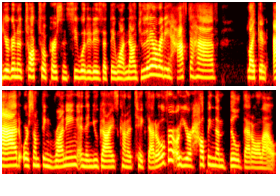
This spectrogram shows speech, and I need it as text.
you're gonna talk to a person, see what it is that they want. Now, do they already have to have like an ad or something running and then you guys kind of take that over or you're helping them build that all out?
